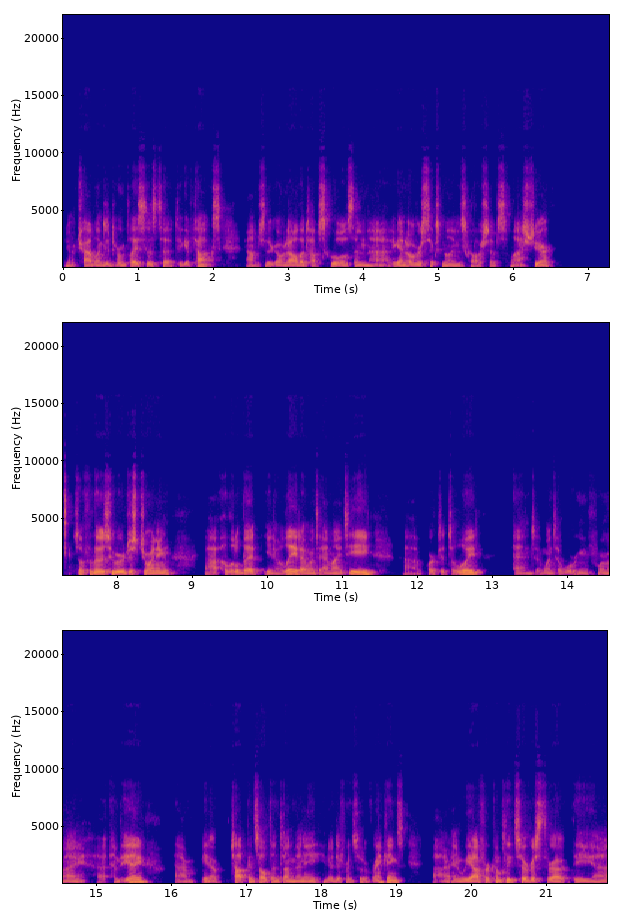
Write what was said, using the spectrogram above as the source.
you know traveling to different places to, to give talks. Um, so they're going to all the top schools and uh, again over six million scholarships last year. So for those who are just joining uh, a little bit you know late, I went to MIT, uh, worked at Deloitte, and went to Wharton for my uh, MBA. Um, you know, top consultant on many you know different sort of rankings, uh, and we offer complete service throughout the uh,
